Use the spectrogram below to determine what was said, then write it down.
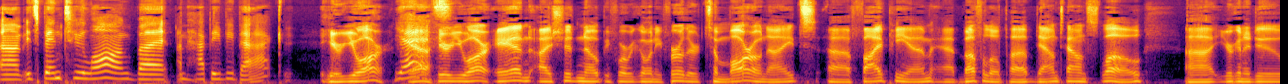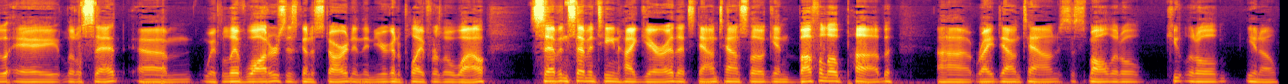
um, it's been too long, but I'm happy to be back. Here you are. Yes. Yeah, here you are. And I should note before we go any further, tomorrow night, uh, 5 p.m. at Buffalo Pub, downtown SLO, uh, you're going to do a little set um, with Liv Waters is going to start, and then you're going to play for a little while. 717 Higuera, that's downtown SLO. Again, Buffalo Pub, uh, right downtown. It's a small little, cute little, you know,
